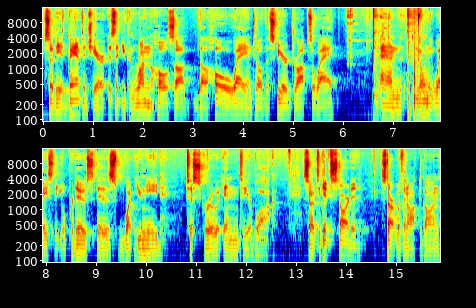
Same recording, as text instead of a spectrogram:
So the advantage here is that you can run the hole saw the whole way until the sphere drops away. And the only waste that you'll produce is what you need to screw into your block. So to get started, start with an octagon.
